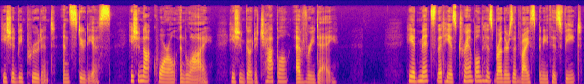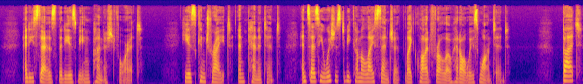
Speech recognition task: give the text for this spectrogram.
He should be prudent and studious. He should not quarrel and lie. He should go to chapel every day. He admits that he has trampled his brother's advice beneath his feet, and he says that he is being punished for it. He is contrite and penitent, and says he wishes to become a licentiate like Claude Frollo had always wanted. But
